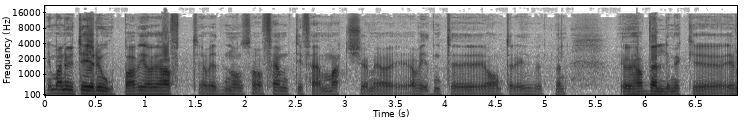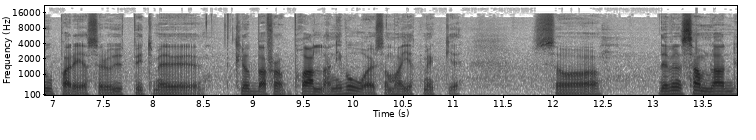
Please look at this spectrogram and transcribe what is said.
när man är ute i Europa, vi har ju haft, jag vet någon sa 55 matcher, men jag, jag, vet inte, jag har inte det i huvudet. Men vi har haft väldigt mycket Europaresor och utbyte med klubbar från, på alla nivåer som har gett mycket. Så det är väl en samlad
